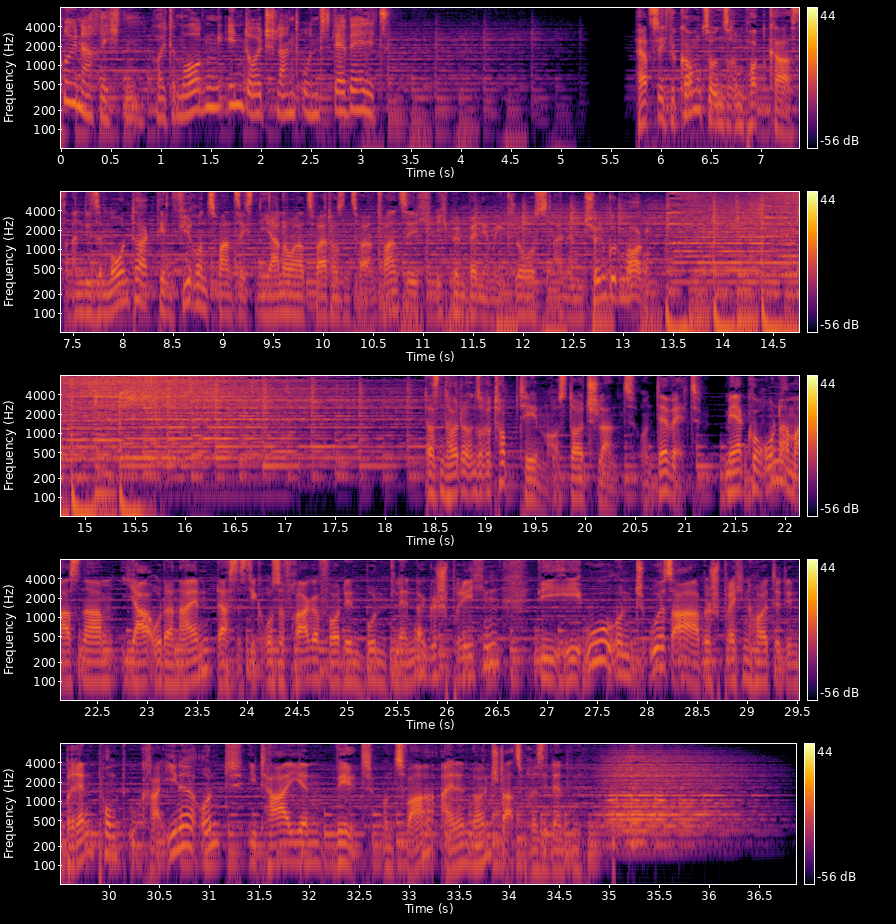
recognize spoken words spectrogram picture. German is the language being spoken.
Frühnachrichten. Heute Morgen in Deutschland und der Welt. Herzlich willkommen zu unserem Podcast an diesem Montag, den 24. Januar 2022. Ich bin Benjamin Kloß. Einen schönen guten Morgen. Das sind heute unsere Top-Themen aus Deutschland und der Welt. Mehr Corona-Maßnahmen, ja oder nein? Das ist die große Frage vor den Bund-Länder-Gesprächen. Die EU und USA besprechen heute den Brennpunkt Ukraine und Italien wählt. Und zwar einen neuen Staatspräsidenten.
